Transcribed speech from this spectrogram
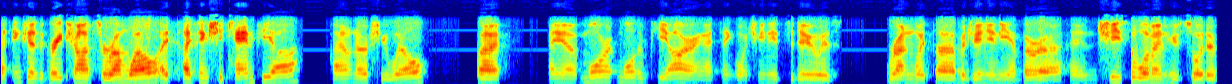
I think she has a great chance to run well. I, I think she can PR. I don't know if she will, but you know, more more than PRing, I think what she needs to do is run with uh, Virginia Nyambura, and she's the woman who's sort of,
